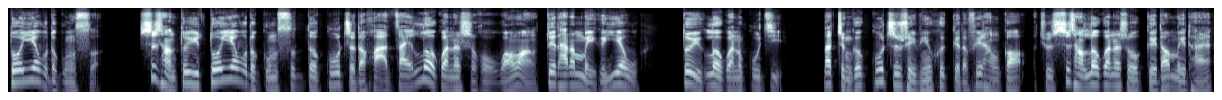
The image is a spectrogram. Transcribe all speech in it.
多业务的公司，市场对于多业务的公司的估值的话，在乐观的时候，往往对它的每个业务都有乐观的估计。那整个估值水平会给的非常高，就是市场乐观的时候给到美团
